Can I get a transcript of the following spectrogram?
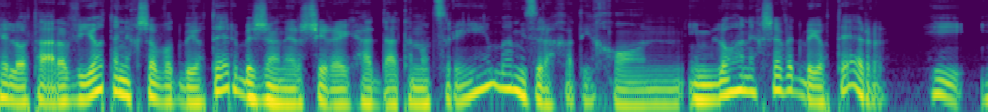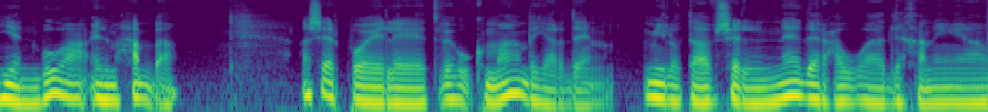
אחת המקהלות הערביות הנחשבות ביותר בז'אנר שירי הדת הנוצריים במזרח התיכון, אם לא הנחשבת ביותר, היא ינבוע אל-מחבה, אשר פועלת והוקמה בירדן. מילותיו של נדר עווד לחניה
